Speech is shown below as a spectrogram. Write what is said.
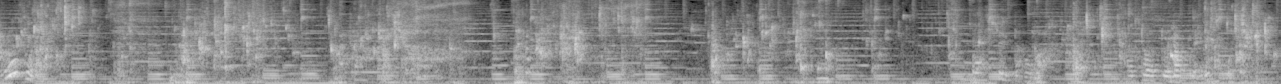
ほら出しといた方が後々楽やねここ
